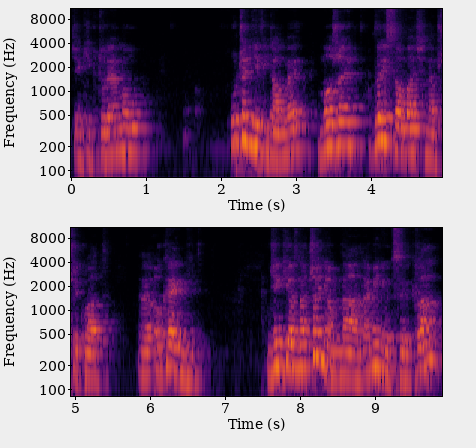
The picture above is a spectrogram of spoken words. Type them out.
dzięki któremu uczeń niewidomy może wyrysować na przykład e, okręgi. Dzięki oznaczeniom na ramieniu cyrkla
